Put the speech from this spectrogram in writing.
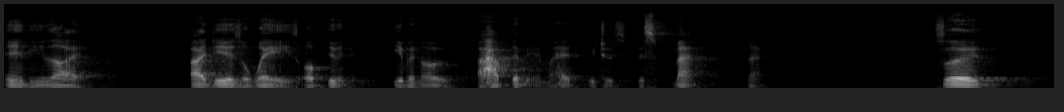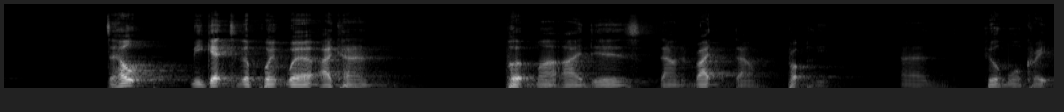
any like ideas or ways of doing it, even though I have them in my head, which is it's mad, mad. So to help me get to the point where I can put my ideas down and write them down properly and feel more creative.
